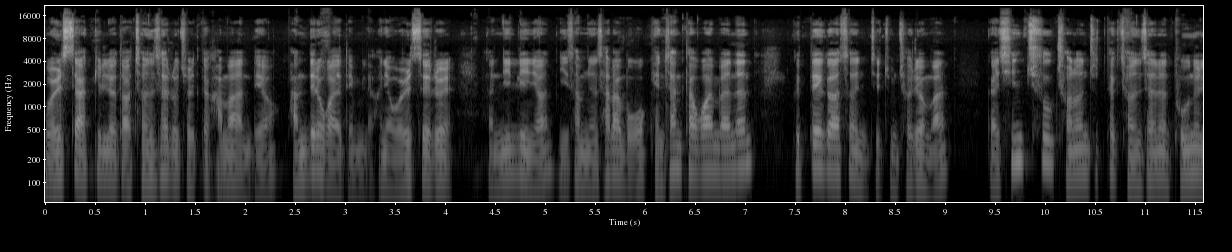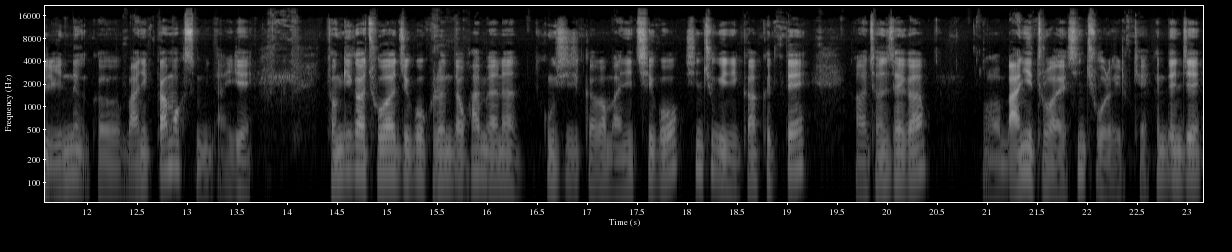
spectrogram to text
월세 아끼려다 전세로 절대 가면 안 돼요. 반대로 가야 됩니다. 그냥 월세를 한 1, 2년, 2, 3년 살아보고 괜찮다고 하면은 그때 가서 이제 좀 저렴한 그러니까 신축 전원주택 전세는 돈을 잃는 그 많이 까먹습니다. 이게 경기가 좋아지고 그런다고 하면은 공시지가가 많이 치고 신축이니까 그때 어, 전세가 어, 많이 들어와요 신축으로 이렇게 근데 이제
